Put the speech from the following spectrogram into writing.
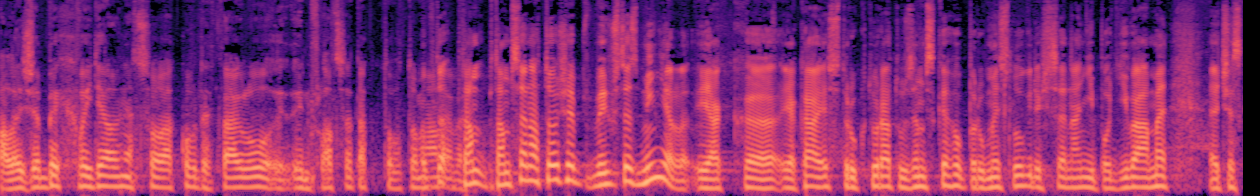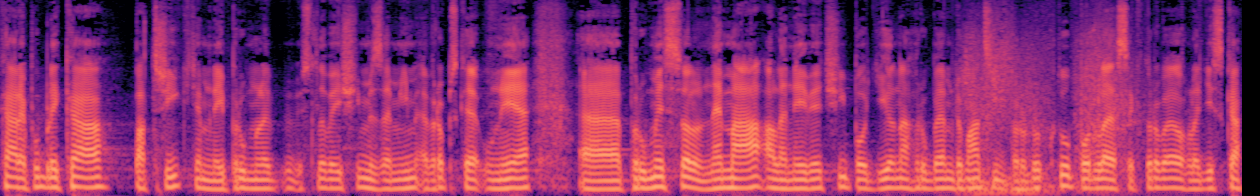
ale že bych viděl něco jako v detailu inflace, tak to, to má tam, tam, tam se na to, že vy už jste zmínil, jak, jaká je struktura tuzemského průmyslu, když se na ní podíváme. Česká republika patří k těm nejprůmyslovějším zemím Evropské unie. Eh, průmysl nemá ale největší podíl na hrubém domácím produktu. Podle sektorového hlediska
